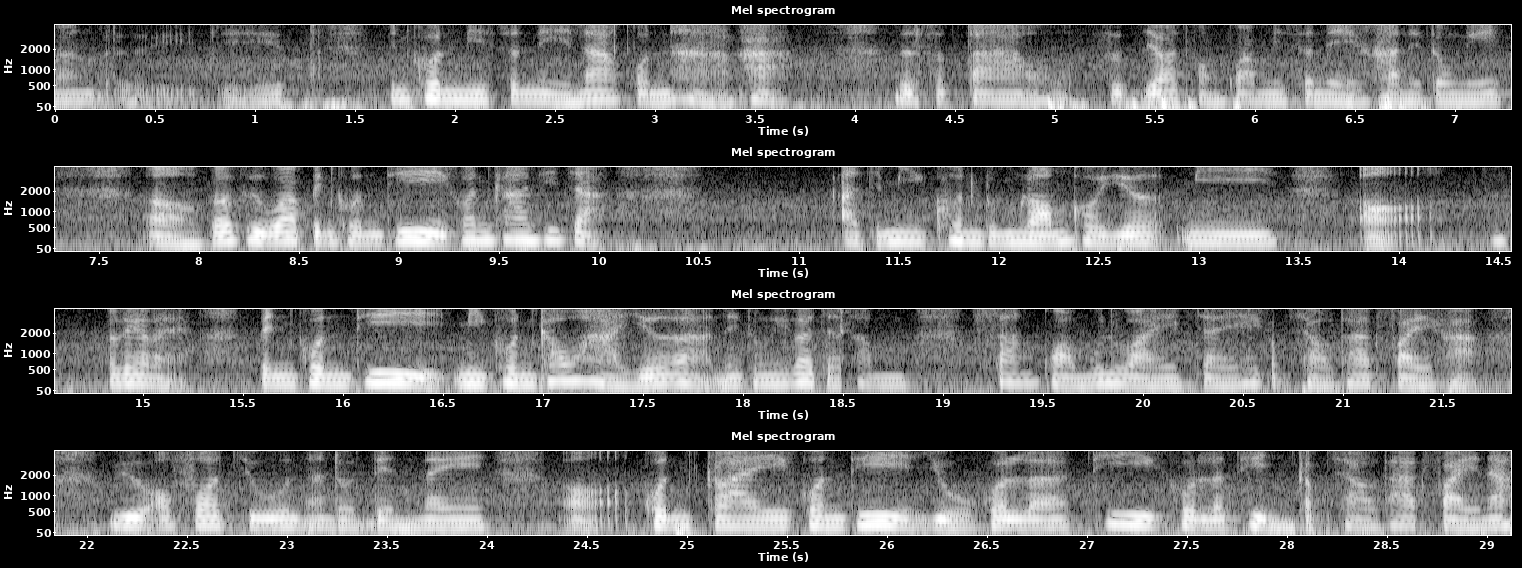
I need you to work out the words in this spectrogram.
บ้างเอ่ยเดทเป็นคนมีเสน่ห์น่าค้นหาค่ะเดอะสตาร์สุดยอดของความมีเสน่ห์ค่ะในตรงนี้เอ่อก็คือว่าเป็นคนที่ค่อนข้างที่จะอาจจะมีคนรุมล้อมเขาเยอะมีเอ่อเขาเรียกอะไร เป็นคนที่มีคนเข้าหาเยอะอะในตรงนี้ก็จะทำสร้างความวุ่นวายใจให้กับชาวธาตุไฟค่ะ View of Fortune อันโดดเด่นในคนไกลคนที่อยู่คนละที่คนละถิ่นกับชาวธาตุไฟนะ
